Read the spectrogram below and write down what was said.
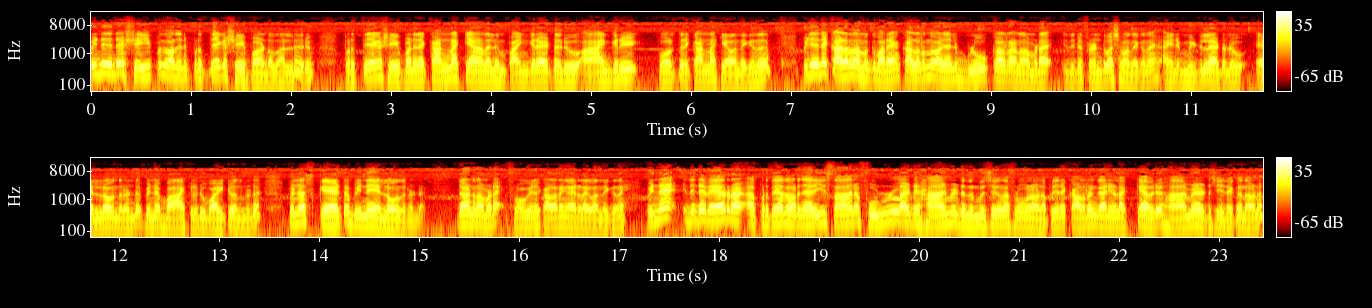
പിന്നെ ഇതിന്റെ ഷേപ്പ് എന്ന് പറഞ്ഞാൽ പ്രത്യേക ഷേപ്പാണ് കേട്ടോ. നല്ലൊരു പ്രത്യേക ഷേപ്പാണ് ഇതിന്റെ കണ്ണൊക്കെ ആണെങ്കിലും ഭയങ്കരമായിട്ടൊരു ആംഗ്രി പോലത്തെ ഒരു കണ്ണൊക്കെയാണ് വന്നിരിക്കുന്നത്. പിന്നെ ഇതിന്റെ കളർ നമുക്ക് പറയാം. കളർ എന്ന് പറഞ്ഞാൽ ബ്ലൂ കളറാണ് നമ്മുടെ ഇതിന്റെ ഫ്രണ്ട് വശം വന്നിരിക്കുന്നത്. അതിന്റെ മിഡിലായിട്ടൊരു യെല്ലോ വന്നിട്ടുണ്ട്. പിന്നെ ബാക്കിൽ ഒരു വൈറ്റ് വന്നിട്ടുണ്ട്. പിന്നെ സ്കേർട്ടും പിന്നെ യെല്ലോ വന്നിട്ടുണ്ട്. ഇതാണ് നമ്മുടെ ഫ്രോഗിന്റെ കളറും കാര്യങ്ങളൊക്കെ വന്നിരിക്കുന്നത്. പിന്നെ ഇതിന്റെ വേറൊരു പ്രത്യേകത പറഞ്ഞാൽ ഈ സാധനം ഫുള്ളായിട്ട് മെയ്ഡ് നിർമ്മിച്ചിരിക്കുന്ന ഫ്രോഗാണ് അപ്പോൾ ഇതിന്റെ കളറും കാര്യങ്ങളൊക്കെ അവർ ആയിട്ട് ചെയ്തേക്കുന്നതാണ്.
